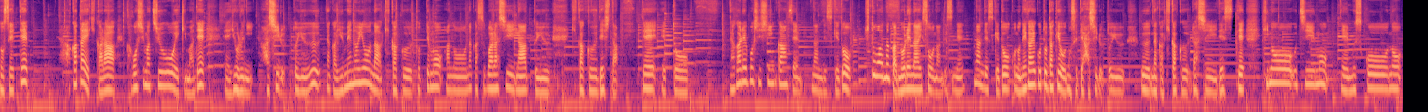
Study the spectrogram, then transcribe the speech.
載せて博多駅から鹿児島中央駅まで、え、夜に走るというなんか夢のような企画とってもあのなんか素晴らしいなという企画でした。でえっと流れ星新幹線なんですけど人はなんか乗れないそうなんですね。なんですけどこの願い事だけを乗せて走るというなんか企画らしいです。で昨日うちも、えー、息子の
